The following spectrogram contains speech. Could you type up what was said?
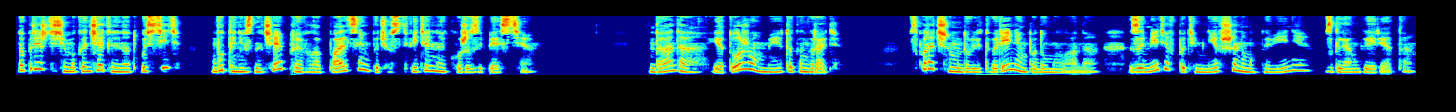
Но прежде чем окончательно отпустить, будто невзначай провела пальцами по чувствительной коже запястья. «Да-да, я тоже умею так играть». С мрачным удовлетворением подумала она, заметив потемневший на мгновение взгляд Гэриата.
